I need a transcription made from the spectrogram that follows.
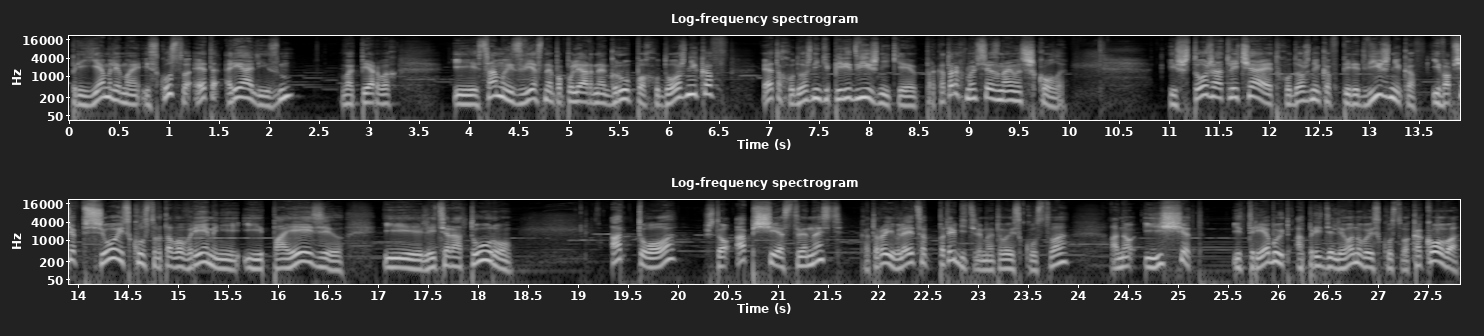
приемлемое искусство — это реализм, во-первых, и самая известная популярная группа художников — это художники-передвижники, про которых мы все знаем из школы. И что же отличает художников-передвижников и вообще все искусство того времени, и поэзию, и литературу, а то, что общественность, которая является потребителем этого искусства, оно ищет и требует определенного искусства. Какого?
